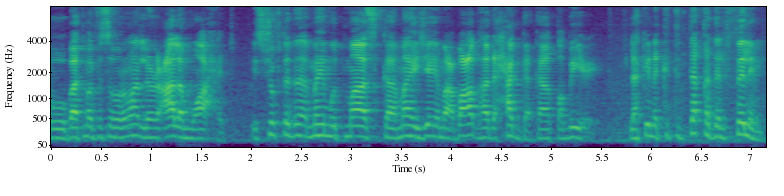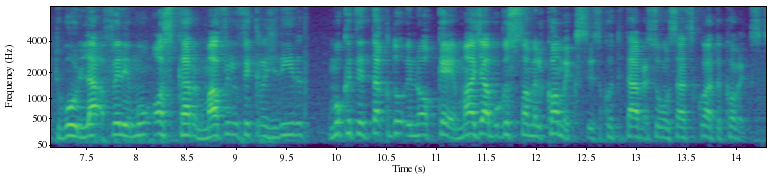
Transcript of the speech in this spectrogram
و Batman v Superman لأنه عالم واحد. إذا شفت ما هي متماسكه ما هي جاية مع بعض هذا حقك هذا طبيعي. لكنك تنتقد الفيلم. تقول لا فيلم مو أوسكار ما في له فكرة جديدة. ممكن تنتقدوا إنه أوكي ما جابوا قصة من الكوميكس. إذا كنت تتابع Suicide Squad ال comics.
